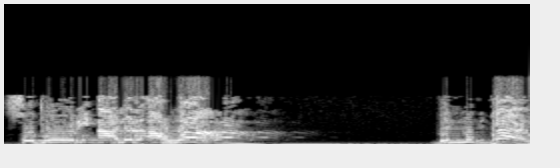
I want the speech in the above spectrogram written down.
suduri ahli ahwa bin nubbal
